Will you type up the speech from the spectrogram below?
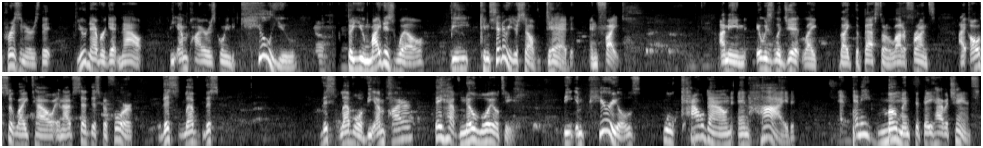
prisoners that you're never getting out. The Empire is going to kill you. Oh, So you might as well be consider yourself dead and fight. I mean, it was legit like like the best on a lot of fronts. I also liked how, and I've said this before, this level this this level of the empire they have no loyalty. The Imperials will cow down and hide at any moment that they have a chance.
